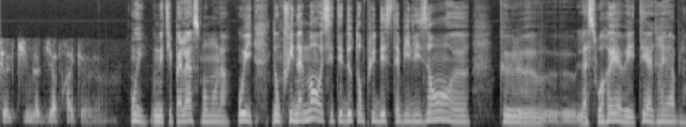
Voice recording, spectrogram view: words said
c'est elle qui me l'a dit après que... Oui, vous n'étiez pas là à ce moment-là. Oui, donc finalement, c'était d'autant plus déstabilisant euh, que la soirée avait été agréable.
